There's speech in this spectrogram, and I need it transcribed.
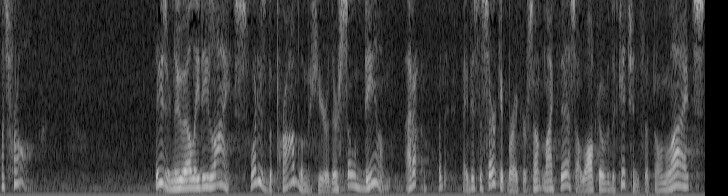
"What's wrong? These are new LED lights. What is the problem here? They're so dim. I don't. Maybe it's a circuit breaker, or something like this." I walked over to the kitchen, flipped on the lights.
